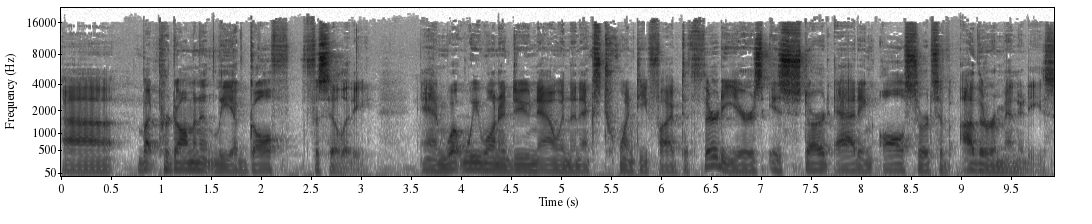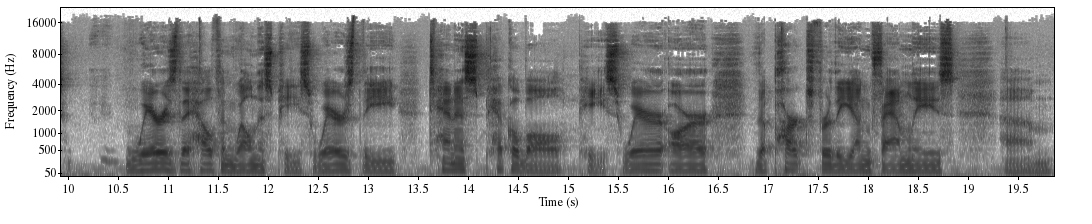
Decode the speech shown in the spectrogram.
uh, but predominantly a golf facility. And what we want to do now in the next 25 to 30 years is start adding all sorts of other amenities. Where is the health and wellness piece? Where's the tennis pickleball piece? Where are the parks for the young families? Um,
